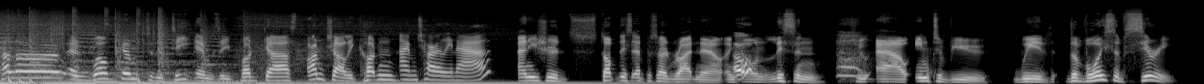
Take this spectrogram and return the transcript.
Hello and welcome to the TMZ podcast. I'm Charlie Cotton, I'm Charlie Neff. and you should stop this episode right now and Oh. go and listen to our interview with the voice of Siri.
